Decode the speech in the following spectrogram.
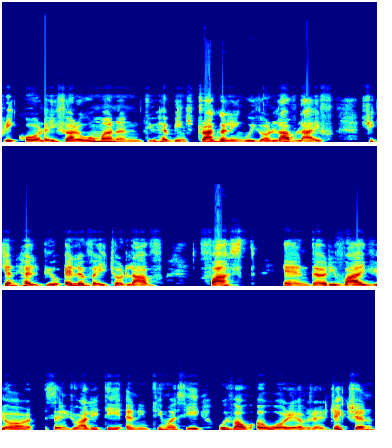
free call. If you are a woman and you have been struggling with your love life, she can help you elevate your love fast and uh, revive your sensuality and intimacy without a worry of rejection,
